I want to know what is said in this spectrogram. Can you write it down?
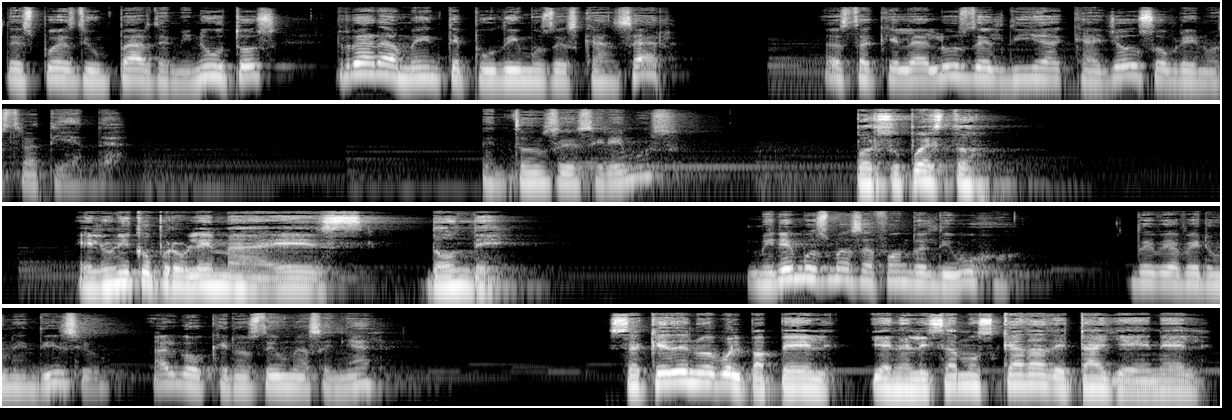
Después de un par de minutos, raramente pudimos descansar, hasta que la luz del día cayó sobre nuestra tienda. ¿Entonces iremos? Por supuesto. El único problema es ¿dónde? Miremos más a fondo el dibujo. Debe haber un indicio, algo que nos dé una señal. Saqué de nuevo el papel y analizamos cada detalle en él.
